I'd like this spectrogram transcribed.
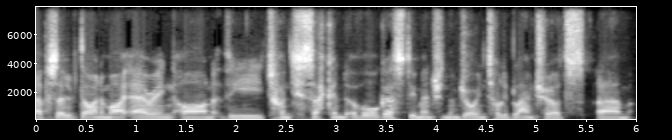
episode of Dynamite airing on the 22nd of August. He mentioned them during Tully Blanchard's um,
